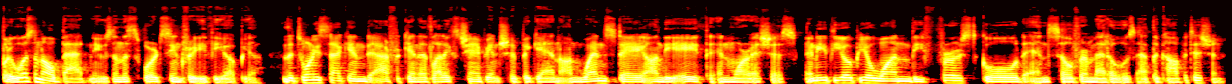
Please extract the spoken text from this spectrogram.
But it wasn't all bad news in the sports scene for Ethiopia. The 22nd African Athletics Championship began on Wednesday on the 8th in Mauritius, and Ethiopia won the first gold and silver medals at the competition.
